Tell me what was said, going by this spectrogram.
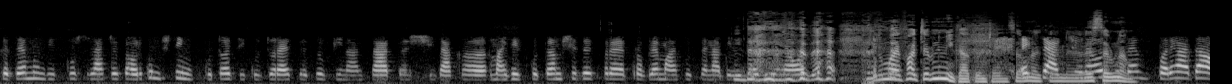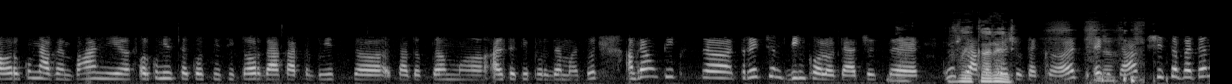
cădem în discursul acesta. Oricum știm cu toții, cultura este subfinanțată și dacă mai discutăm și despre problema sustenabilității, da, uneori... da. nu mai facem nimic atunci, înseamnă exact. că ne resemnăm. putem părea, da, oricum nu avem bani, oricum este costisitor dacă ar trebui să, să adoptăm uh, alte tipuri de măsuri. Am vrea un pic să trecem dincolo de aceste da nu știu dacă de judecăți, da. exact, și să vedem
